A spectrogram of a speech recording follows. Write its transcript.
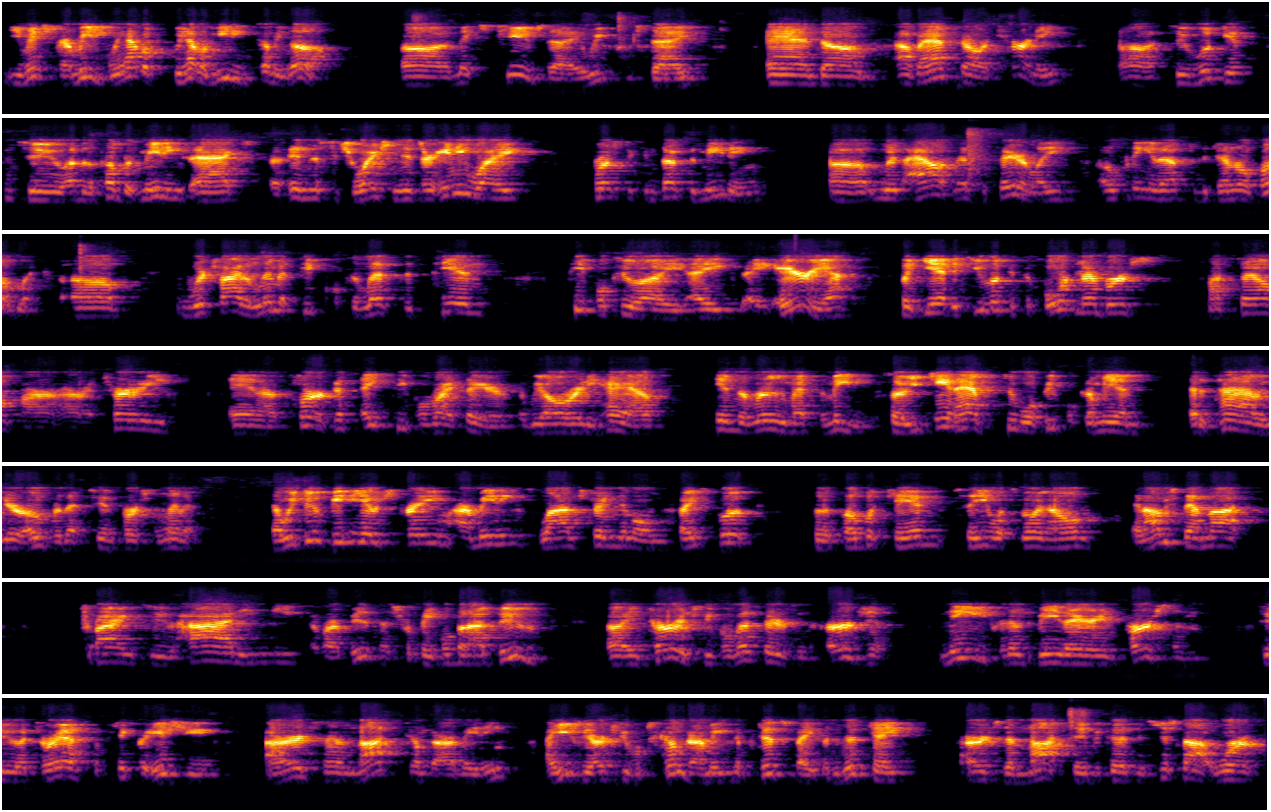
you mentioned our meeting. We have a we have a meeting coming up uh, next Tuesday, a week from today, and um, I've asked our attorney uh, to look into under the Public Meetings Act uh, in this situation. Is there any way for us to conduct a meeting uh, without necessarily opening it up to the general public? Uh, we're trying to limit people to less than ten people to a, a, a area but yet, if you look at the board members, myself, our, our attorney, and our clerk, that's eight people right there that we already have in the room at the meeting. So you can't have two more people come in at a time and you're over that 10 person limit. Now, we do video stream our meetings, live stream them on Facebook so the public can see what's going on. And obviously, I'm not trying to hide any of our business from people, but I do uh, encourage people, unless there's an urgent need for them to be there in person to address a particular issue, I urge them not to come to our meeting I usually urge people to come to our meeting to participate, but in this case, I urge them not to because it's just not worth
